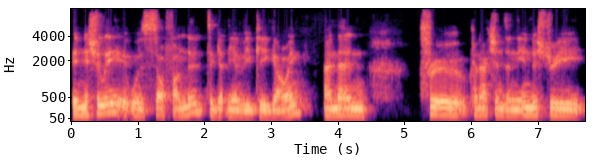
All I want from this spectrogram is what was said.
initially it was self-funded to get the MVP going, and then through connections in the industry,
